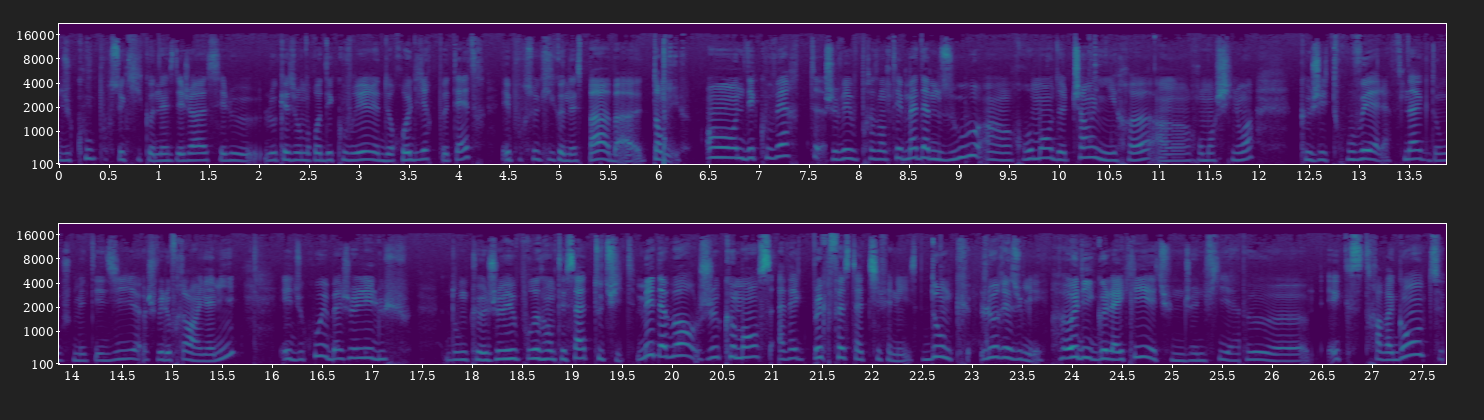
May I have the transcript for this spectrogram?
Du coup, pour ceux qui connaissent déjà, c'est l'occasion de redécouvrir et de relire peut-être. Et pour ceux qui connaissent pas, bah tant mieux. En découverte, je vais vous présenter Madame Zhu, un roman de Chang Yi-he, un roman chinois que j'ai trouvé à la FNAC, donc je m'étais dit je vais l'offrir à une amie, et du coup eh ben, je l'ai lu. Donc euh, je vais vous présenter ça tout de suite. Mais d'abord, je commence avec Breakfast at Tiffany's. Donc le résumé. Holly Golightly est une jeune fille un peu euh, extravagante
